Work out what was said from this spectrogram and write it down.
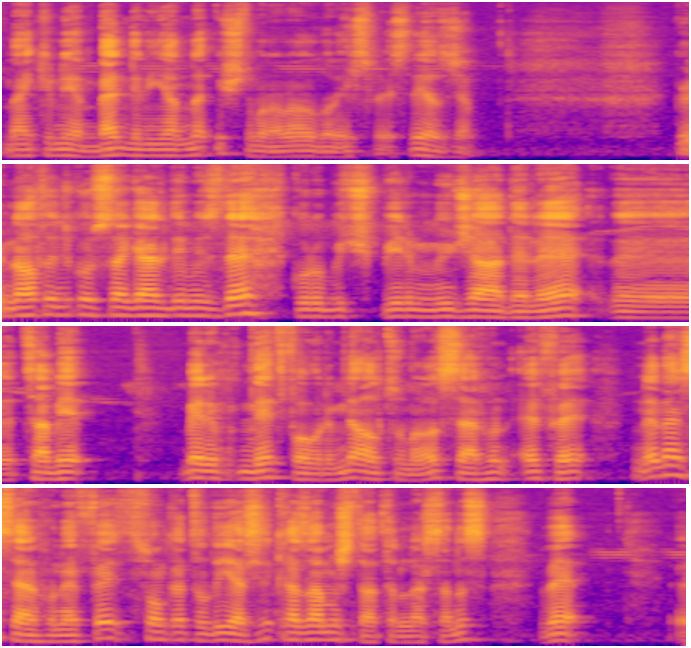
Menkürniyen Bender'in yanına 3 numaralı Anadolu Ekspres'i de yazacağım. Günün 6. koşusuna geldiğimizde grup 3 bir mücadele. Ee, Tabi benim net favorim de 6 numaralı Serhun Efe. Neden Serhun Efe? Son katıldığı yarışını kazanmıştı hatırlarsanız. Ve e,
